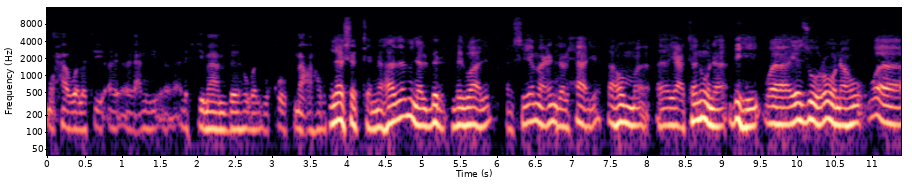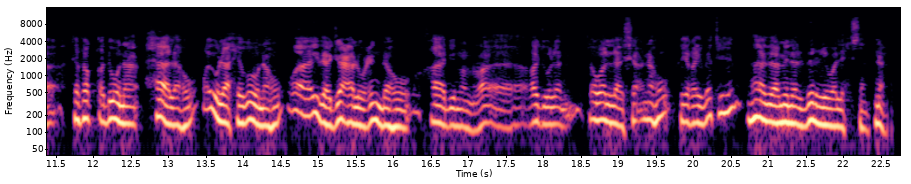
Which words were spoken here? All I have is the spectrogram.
محاولة يعني الاهتمام به والوقوف معه لا شك أن هذا من البر بالوالد سيما عند الحاجة فهم يعتنون به ويزورونه ويتفقدون حاله ويلاحظونه وإذا جعلوا عنده خادما رجلا تولى شأنه في غيبتهم هذا من البر والإحسان. نعم.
